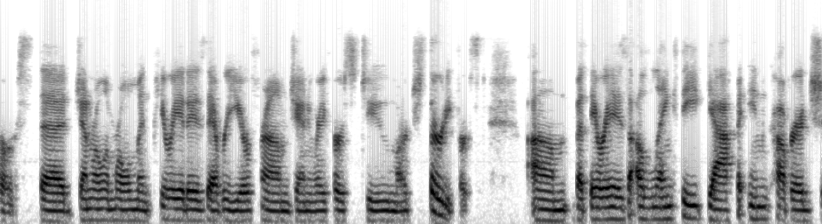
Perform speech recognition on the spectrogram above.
1st. The general enrollment period is every year from January 1st to March 31st. Um, but there is a lengthy gap in coverage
